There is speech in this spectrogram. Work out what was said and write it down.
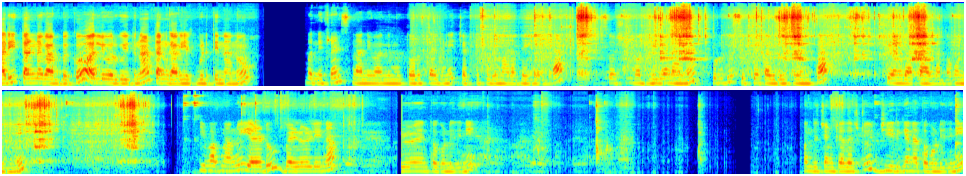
ಆರಿ ತಣ್ಣಗಾಗಬೇಕು. ಅಲ್ಲಿವರೆಗೂ ಇದನ್ನ ತಣ್ಣಗಾಗ್ಲಿಕ್ಕೆ ಬಿಡ್ತೀನಿ ನಾನು. ಬನ್ನಿ ಫ್ರೆಂಡ್ಸ್ ನಾನು ಇವಾಗ ನಿಮಗೆ ತೋರಿಸ್ತಾ ಇದ್ದೀನಿ, ಚಟ್ನಿ ಪುಡಿ ಮಾಡೋದು ಹೇಗೆ ಅಂತ. ಸೊ ಮೊದಲಿಗೆ ನಾನು ಹುರಿದು ಸಿಪ್ಪೆ ತೆಗೆದಿರುವಂಥ ಶೇಂಗಾ ಕಾಳನ್ನ ತೊಗೊಂಡಿದ್ದೀನಿ. ಇವಾಗ ನಾನು ಎರಡು ಬೆಳ್ಳುಳ್ಳಿನ ಬೆಳ್ಳುಳ್ಳಿನ ತೊಗೊಂಡಿದ್ದೀನಿ. ಒಂದು ಚಮಚದಷ್ಟು ಜೀರಿಗೆನ ತೊಗೊಂಡಿದ್ದೀನಿ.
